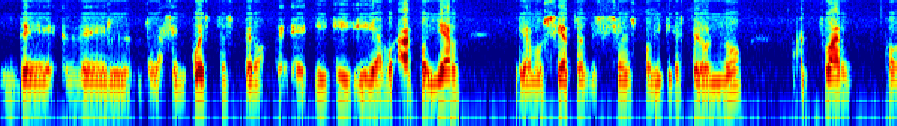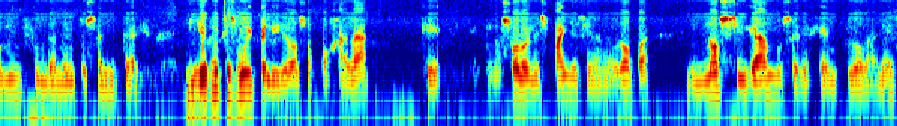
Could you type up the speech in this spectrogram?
de, las encuestas pero eh, y, apoyar digamos ciertas decisiones políticas pero no actuar con un fundamento sanitario y yo creo que es muy peligroso ojalá que no solo en España sino en Europa no sigamos el ejemplo danés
